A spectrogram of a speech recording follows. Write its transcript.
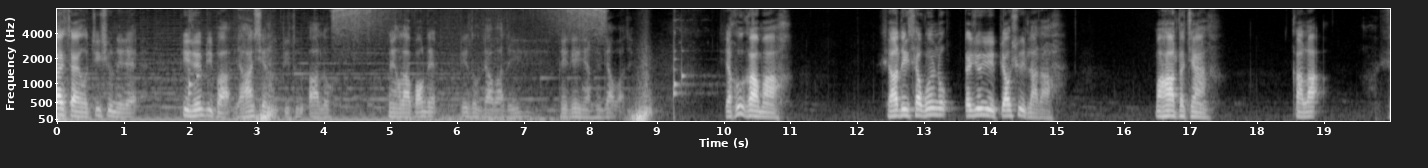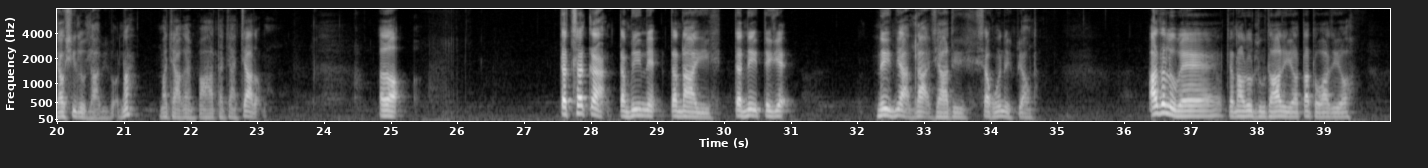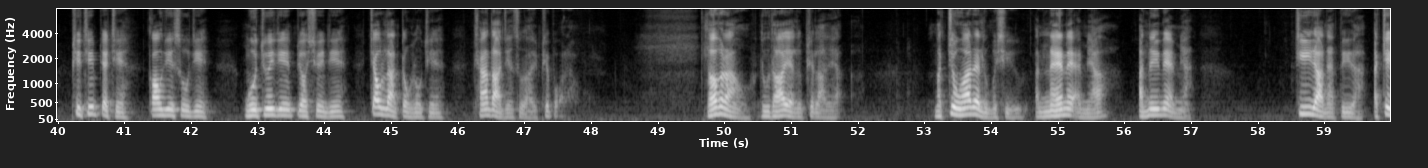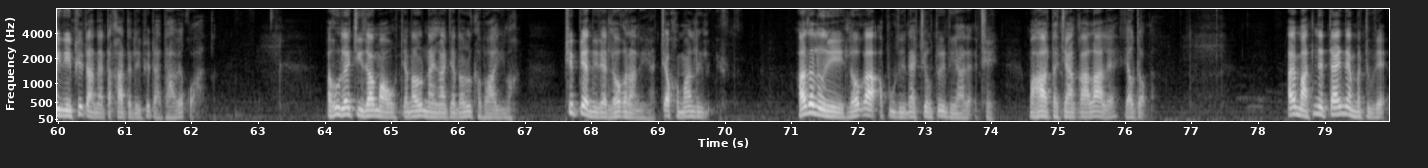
လိုက်ဆိုင်ကိုကြည့်ရှုနေတဲ့ပြည်တွင်းပြည်ပရဟန်းရှင်လူပြည်သူအားလုံးမင်္ဂလာပေါင်းနဲ့ပြည့်စုံကြပါစေဘေးကင်းရန်ကြပါစေယခုခါမှာရာသီဆက်ဝင်းတို့တရွရွပြောင်းရွှေ့လာတာမဟာတကြံကာလရောက်ရှိလို့လာပြီပေါ့နော်မကြခင်မဟာတကြံကြတော့အဲ့တော့ တစ်စက္ကန့်တစ်မိနစ်တစ်နာရီတစ်နေ့တစ်ရက်နေ့ညလရာသီဆက်ဝင်းတွေပြောင်းတာအဲ့ဒါလိုပဲကျွန်တော်တို့လူသားတွေရောတတ္တဝါတွေရောဖြစ်ချင်းပြက်ချင်းကောင်းခြင်းဆိုခြင်းငိုကြွေးခြင်းပျော်ရွှင်ခြင်းကြောက်လန့်တုန်လှုပ်ခြင်းချမ်းသာခြင်းဆိုတာတွေဖြစ်ပေါ်တာလောကရန်ကိုလူသားရဲ့လူဖြစ်လာတဲ့ကမကြုံရတဲ့လူမရှိဘူးအ ਨੇ နဲ့အများအနှေးနဲ့အများ ကြီးတာနဲ့သေးတာအကျဉ်းချင်းဖြစ်တာနဲ့တစ်ခါတလေဖြစ်တာဒါပဲကွာအခုလဲကြည်စားမအောင်ကျွန်တော်တို့နိုင်ငံကျွန်တော်တို့ကဘာကြီးမှာဖြစ်ပျက်နေတဲ့လောကရန်တွေကကြောက်ခမန်းလိလိအားသလိုတွေလောကအပူတွေနဲ့ကြုံတွေ့နေရတဲ့အချိန်မဟာတကြံကာလလည်းရောက်တော့မှာအဲ့မှာနှစ်တိုင်းနဲ့မတူတဲ့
